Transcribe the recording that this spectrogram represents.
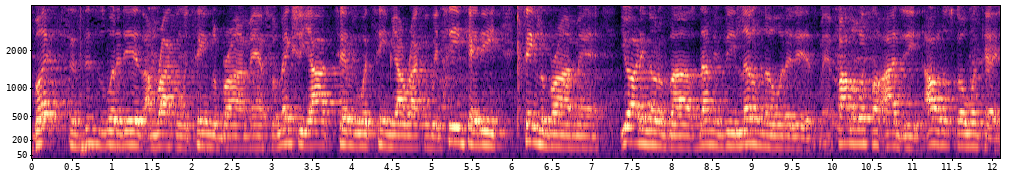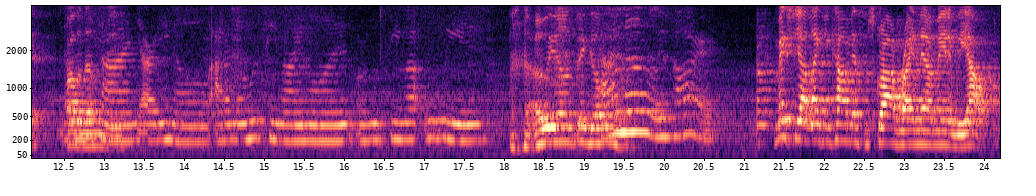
But since this is what it is, I'm rocking with Team LeBron, man. So make sure y'all tell me what team y'all rocking with. Team KD, Team LeBron, man. You already know the vibes. Domi V, let them know what it is, man. Follow us on IG, all underscore 1K. Follow them. the time. You already know. I don't know whose team I am on or whose team I will win. oh, you don't think go I don't know. It's hard. Make sure y'all like and comment, subscribe right now, man, and we out.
